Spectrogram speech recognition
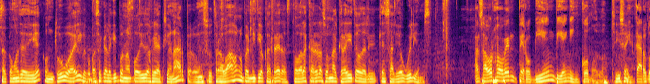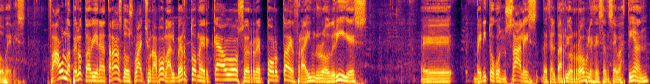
Tal como te dije, contuvo ahí. Lo que pasa es que el equipo no ha podido reaccionar, pero en su trabajo no permitió carreras. Todas las carreras son al crédito del que salió Williams. Lanzador joven, pero bien, bien incómodo. Sí, señor. Ricardo Vélez. Foul, la pelota viene atrás, dos strikes, una bola. Alberto Mercado se reporta, Efraín Rodríguez, eh, Benito González desde el barrio Robles de San Sebastián,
